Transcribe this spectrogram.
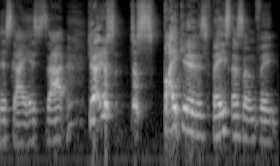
this guy is that. Just, just spike it in his face or something.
